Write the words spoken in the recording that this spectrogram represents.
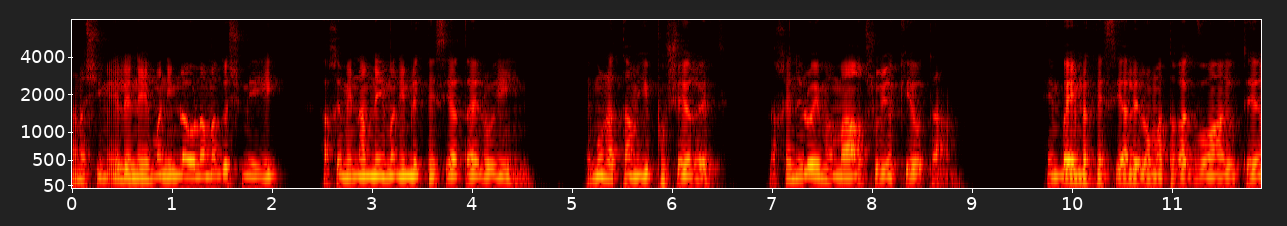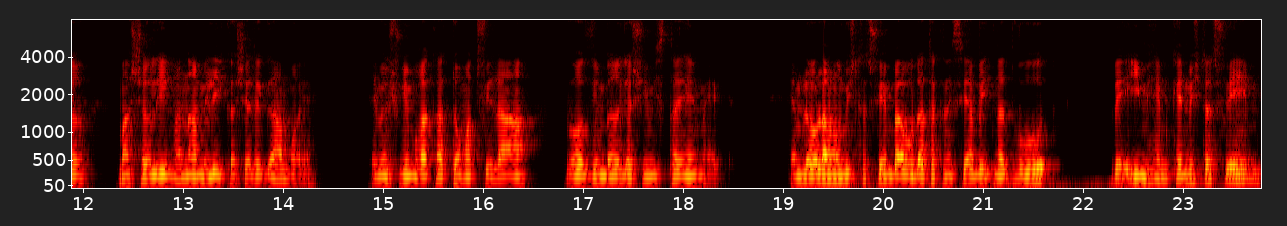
אנשים אלה נאמנים לעולם הגשמי, אך הם אינם נאמנים לכנסיית האלוהים. אמונתם היא פושרת, לכן אלוהים אמר שהוא יקיא אותם. הם באים לכנסייה ללא מטרה גבוהה יותר מאשר להימנע מלהיכשל לגמרי. הם יושבים רק עד תום התפילה ועוזבים ברגע שהיא מסתיימת. הם לעולם לא משתתפים בעבודת הכנסייה בהתנדבות, ואם הם כן משתתפים,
